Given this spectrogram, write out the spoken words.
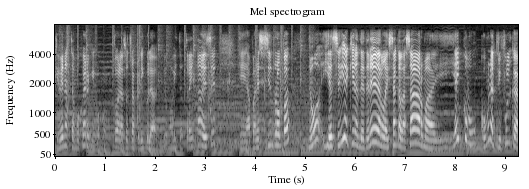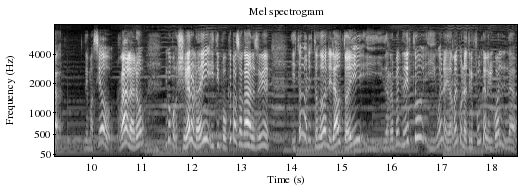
Que ven a esta mujer que, como todas las otras películas que hemos visto 30 veces, eh, aparece sin ropa, ¿no? Y enseguida quieren detenerla y sacan las armas, y hay como, como una trifulca demasiado rara, ¿no? Y como llegaron ahí y tipo, ¿qué pasó acá? No sé qué. Y estaban estos dos en el auto ahí y de repente esto y bueno, y arranca una trifulca en el cual la,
